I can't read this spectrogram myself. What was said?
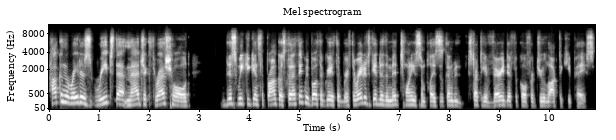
how can the Raiders reach that magic threshold this week against the Broncos? Because I think we both agree if the, if the Raiders get to the mid 20s someplace, it's going to start to get very difficult for Drew Lock to keep pace.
